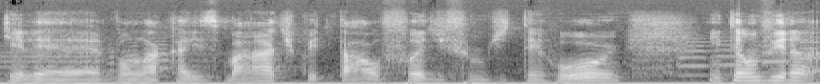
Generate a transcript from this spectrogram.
que ele é, vamos lá, carismático e tal, fã de filme de terror. Então vira,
